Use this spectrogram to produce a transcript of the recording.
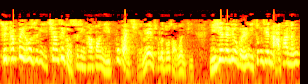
所以他背后是个像这种事情，塌方你不管前面出了多少问题，你现在六个人，你中间哪怕能。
